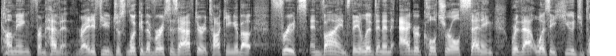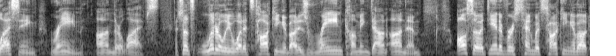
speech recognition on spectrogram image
coming from heaven, right? If you just look at the verses after it, talking about fruits and vines, they lived in an agricultural setting where that was a huge blessing, rain on their lives. And so that's literally what it's talking about is rain coming down on them. Also, at the end of verse 10, what's talking about,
